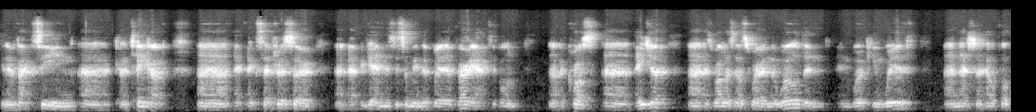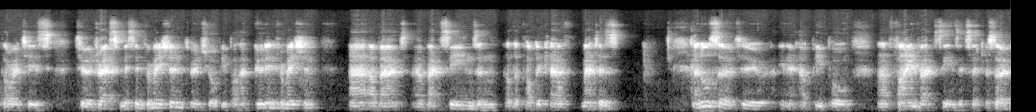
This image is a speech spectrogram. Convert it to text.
you know, vaccine kind of take up, etc. So uh, again, this is something that we're very active on uh, across uh, Asia uh, as well as elsewhere in the world, in, in working with national health authorities to address misinformation, to ensure people have good information about vaccines and other public health matters and also to you know help people uh, find vaccines, etc. So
